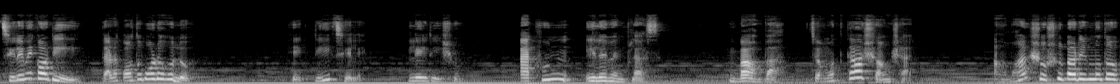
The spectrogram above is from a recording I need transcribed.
ছেলে মেয়ে কটি? তারা কত বড় হলো? একটি ছেলে, লেট ইস্যু। এখন ইলেভেন প্লাস বাহ বাহ চমৎকার সংসার। আমার শ্বশুর বাড়ির মতো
